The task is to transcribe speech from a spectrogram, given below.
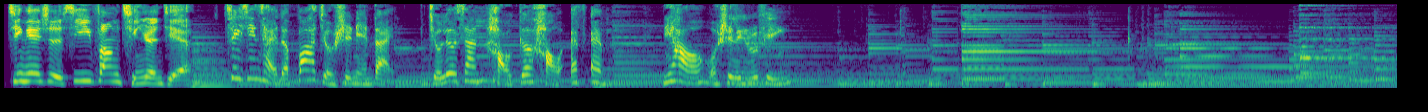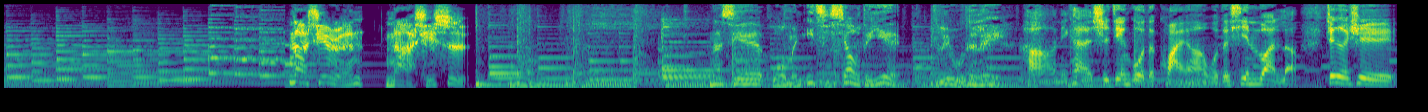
今天是西方情人节。最精彩的八九十年代，九六三好歌好 FM。你好，我是林如萍。那些人，那些事。那些我们一起笑的夜，流的泪。好，你看时间过得快啊，我的心乱了。这个是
